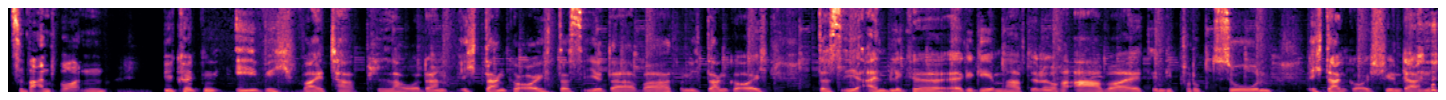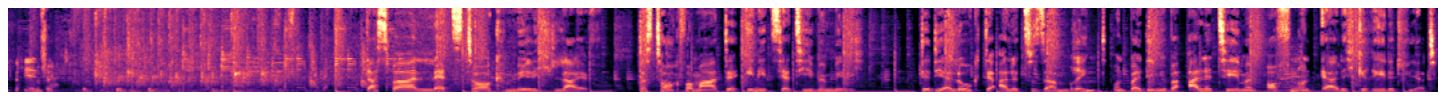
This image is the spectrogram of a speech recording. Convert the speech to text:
zu beantworten. Wir könnten ewig weiter plaudern. Ich danke euch, dass ihr da wart und ich danke euch, dass ihr Einblicke äh, gegeben habt in eure Arbeit, in die Produktion. Ich danke euch. Vielen Dank. Vielen Dank. Das war Let's Talk Milch Live, das Talkformat der Initiative Milch. Der Dialog, der alle zusammenbringt und bei dem über alle Themen offen und ehrlich geredet wird.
